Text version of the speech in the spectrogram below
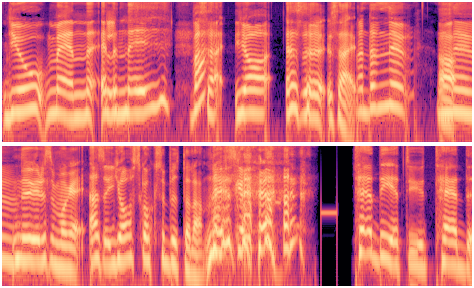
Jo men eller nej. Va? Så här, ja, alltså, så här. Vänta nu. Ja, nu. nu är det så många. Alltså, jag ska också byta namn. Nej, jag ska... Ted heter ju Ted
